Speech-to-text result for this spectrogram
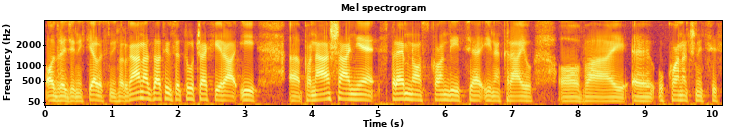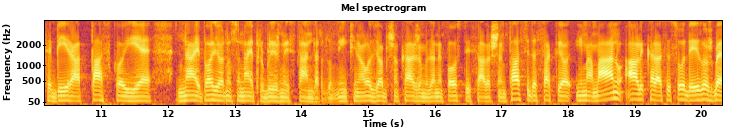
određenih tjelesnih organa. Zatim se tu čekira i e, ponašanje, spremnost, kondicija i na kraju ovaj, e, u konačnici se bira pas koji je najbolji, odnosno najpribližniji standardu. Mi kinolozi obično kažemo da ne postoji savršen pas i da svaki ima manu, ali kada se sude izložbe,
